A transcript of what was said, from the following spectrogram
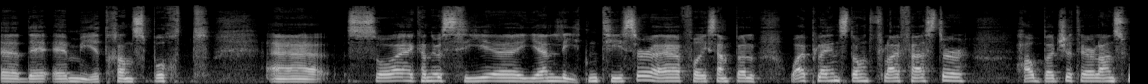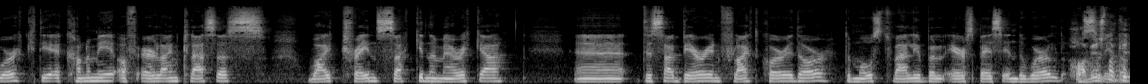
det er mye transport. Så jeg kan jo si, gi en liten teaser, er f.eks. Why planes don't fly faster, How budget airlines work, The economy of airline classes, Why Trains Suck in America, uh, The Siberian Flight Corridor, The Most Valuable Airspace in the World. Har vi jo snakket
